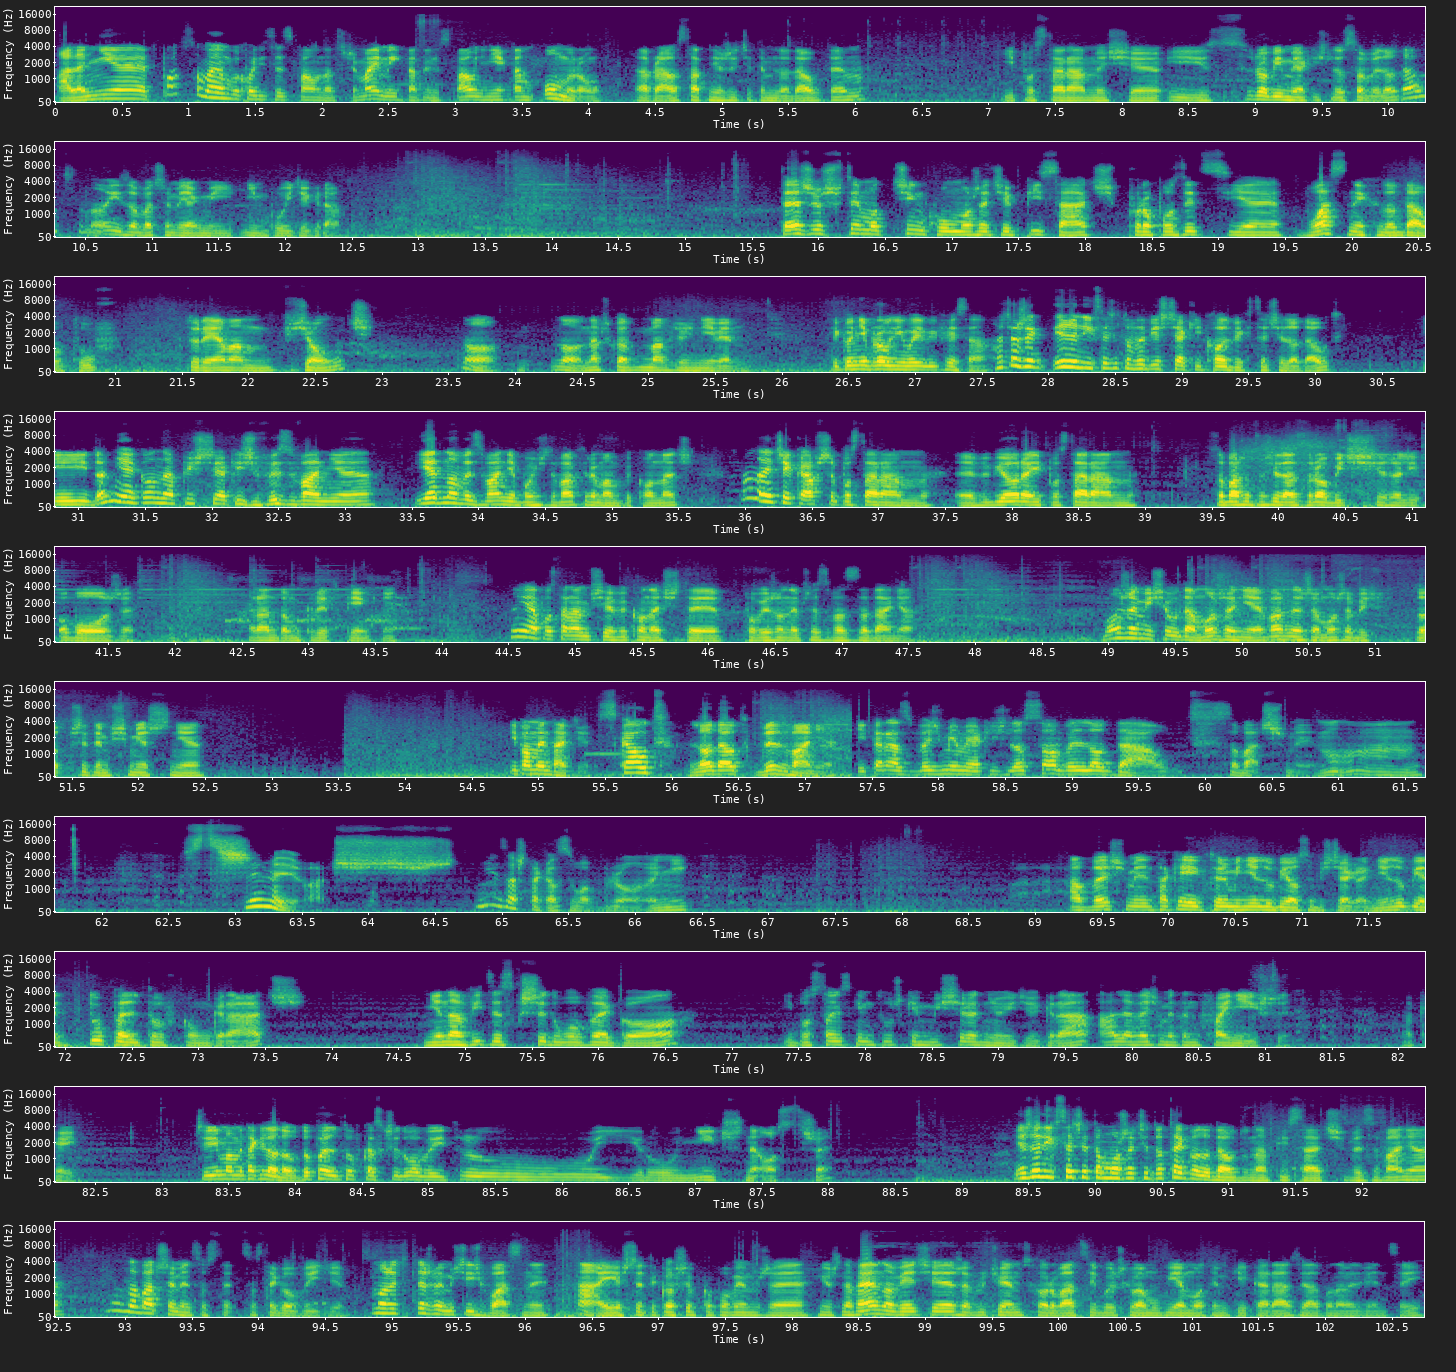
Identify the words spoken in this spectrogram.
Ale nie, po co mają wychodzić ze spawna? Trzymajmy ich na tym spawnie, niech tam umrą. Dobra, ostatnie życie tym loadoutem. I postaramy się, i zrobimy jakiś losowy loadout, no i zobaczymy jak mi nim pójdzie gra. Też już w tym odcinku możecie pisać propozycje własnych loadoutów, które ja mam wziąć. No, no, na przykład mam wziąć, nie wiem, tylko nie Brawling Babyface'a. Chociaż jeżeli chcecie, to wybierzcie jakikolwiek chcecie loadout. I do niego napiszcie jakieś wyzwanie, jedno wyzwanie bądź dwa, które mam wykonać. Najciekawsze postaram, e, wybiorę i postaram, zobaczę co się da zrobić, jeżeli, o Boże. Random crit, pięknie. No i ja postaram się wykonać te powierzone przez was zadania. Może mi się uda, może nie. Ważne, że może być przy tym śmiesznie. I pamiętajcie, scout, loadout, wyzwanie. I teraz weźmiemy jakiś losowy loadout. Zobaczmy. Mm. Wstrzymywacz. Nie jest aż taka zła broń. A weźmy takiej, którymi nie lubię osobiście grać. Nie lubię dupeltówką grać. Nienawidzę skrzydłowego. I bostońskim tłuczkiem mi średnio idzie gra, ale weźmy ten fajniejszy. Okej. Czyli mamy taki loadout. Dopeltówka skrzydłowy i trójruniczne ostrze. Jeżeli chcecie, to możecie do tego loadoutu napisać wyzwania. No zobaczymy, co z, te, co z tego wyjdzie. Możecie też wymyślić własny. A, i jeszcze tylko szybko powiem, że już na pewno wiecie, że wróciłem z Chorwacji, bo już chyba mówiłem o tym kilka razy, albo nawet więcej.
